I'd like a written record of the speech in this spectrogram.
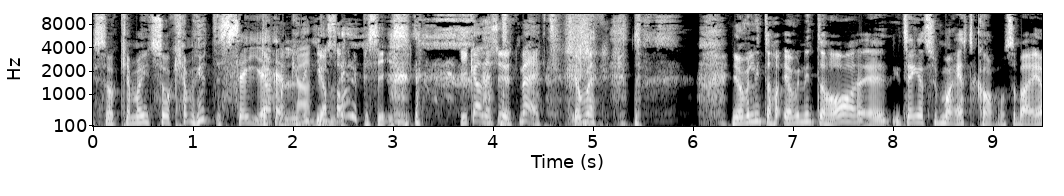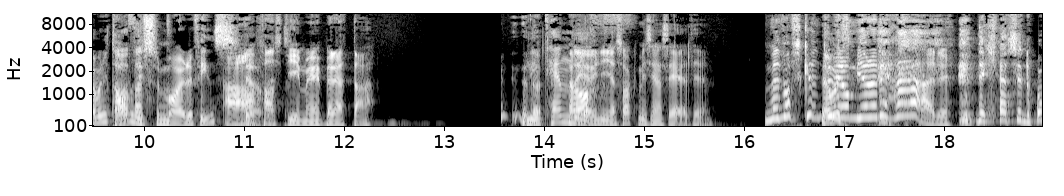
så, kan man ju, så kan man ju inte säga heller. Jag sa det precis. gick alldeles utmärkt. Ja, men, jag vill inte ha, jag vill inte ha, eh, tänk att Super Mario 1 kom och så bara, jag vill inte Ja, ha fast- Super Mario, det finns Ja, redan. fast Jimmy, berätta. Nintendo Ja. gör ju nya saker med sina serier hela tiden. Men varför ska inte Ja, men- de göra det här? Det kanske de Ja,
